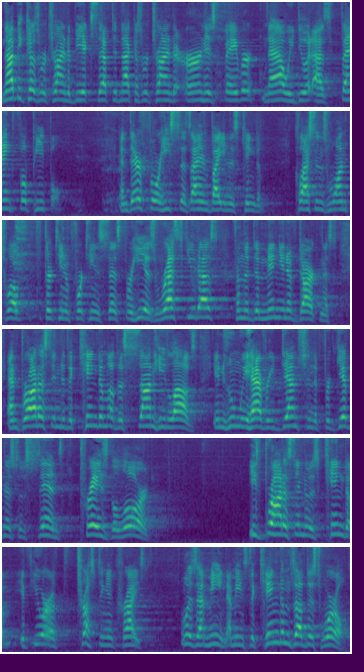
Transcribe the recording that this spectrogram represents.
Not because we're trying to be accepted, not because we're trying to earn his favor. Now we do it as thankful people. And therefore, he says, I invite you in his kingdom. Colossians 1 12, 13, and 14 says, For he has rescued us from the dominion of darkness and brought us into the kingdom of the Son he loves, in whom we have redemption, the forgiveness of sins. Praise the Lord. He's brought us into his kingdom if you are trusting in Christ. What does that mean? That means the kingdoms of this world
